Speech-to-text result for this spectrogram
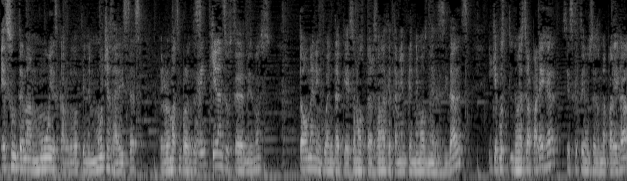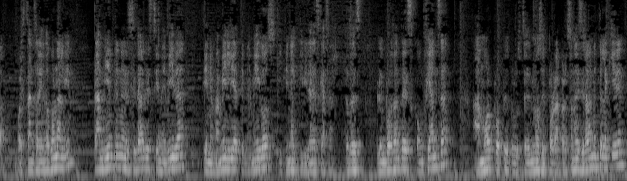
es un tema muy escabroso, tiene muchas aristas, pero lo más importante es quiéranse ustedes mismos, tomen en cuenta que somos personas que también tenemos necesidades y que pues nuestra pareja, si es que ustedes una pareja o están saliendo con alguien, también tiene necesidades, tiene vida, tiene familia, tiene amigos y tiene actividades que hacer. Entonces, lo importante es confianza, amor propio por ustedes mismos y por la persona. Y si realmente la quieren,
